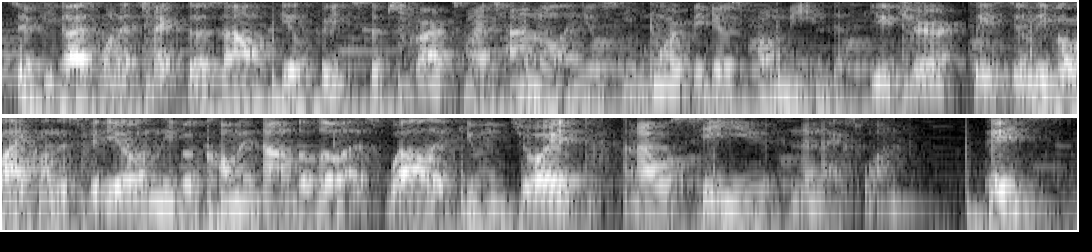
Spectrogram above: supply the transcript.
So if you guys want to check those out, feel free to subscribe to my channel and you'll see more videos from me in the future. Please do leave a like on this video and leave a comment down below as well if you enjoyed, and I will see you in the next one. Peace!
